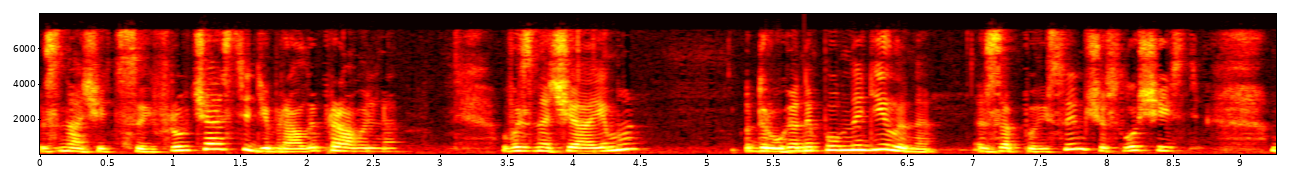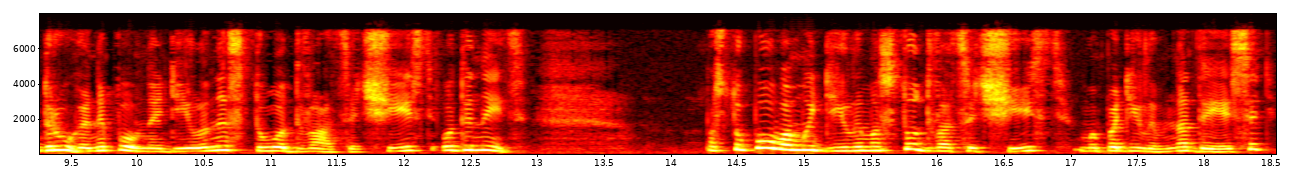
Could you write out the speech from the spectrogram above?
Значить, цифру в часті дібрали правильно. Визначаємо друге неповне ділене. Записуємо число 6. Друге неповне ділене 126 одиниць. Поступово ми ділимо 126, ми поділимо на 10,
